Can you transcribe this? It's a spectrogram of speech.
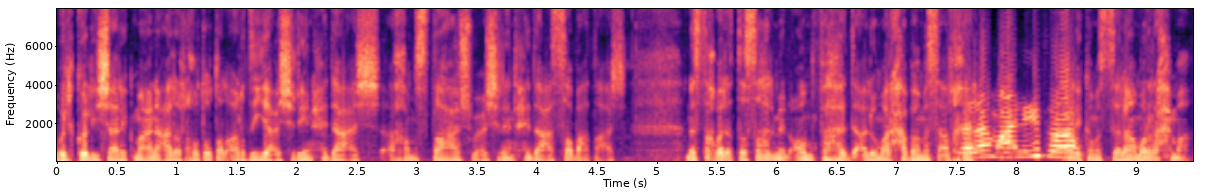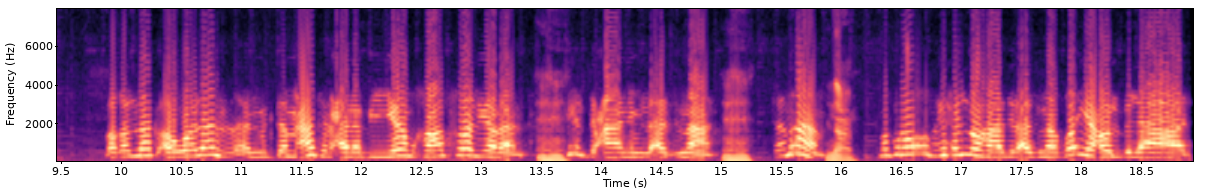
والكل يشارك معنا على الخطوط الأرضية 20 11 15 و20 11 17 نستقبل اتصال من أم فهد. ألو مرحبا مساء الخير. السلام عليكم. عليكم السلام والرحمة. بقول لك اولا المجتمعات العربية خاصه اليمن. كثير تعاني من الأزمات. تمام. نعم. المفروض يحلوا هذه الأزمات. ضيعوا البلاد.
